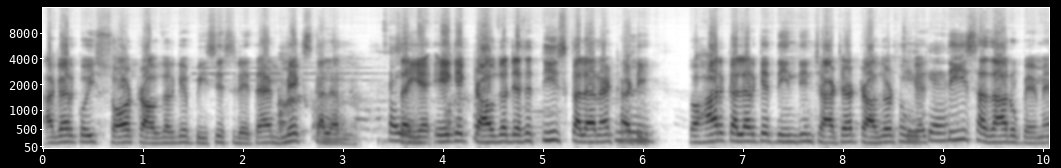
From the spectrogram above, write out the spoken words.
अगर कोई सौ ट्राउज़र के पीसेस लेता है मिक्स कलर में सही सही है। एक एक ट्राउज़र जैसे तीस कलर है थर्टी तो हर कलर के तीन तीन चार चार ट्राउजर्स होंगे। हम्म। तीस हज़ार रुपए में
